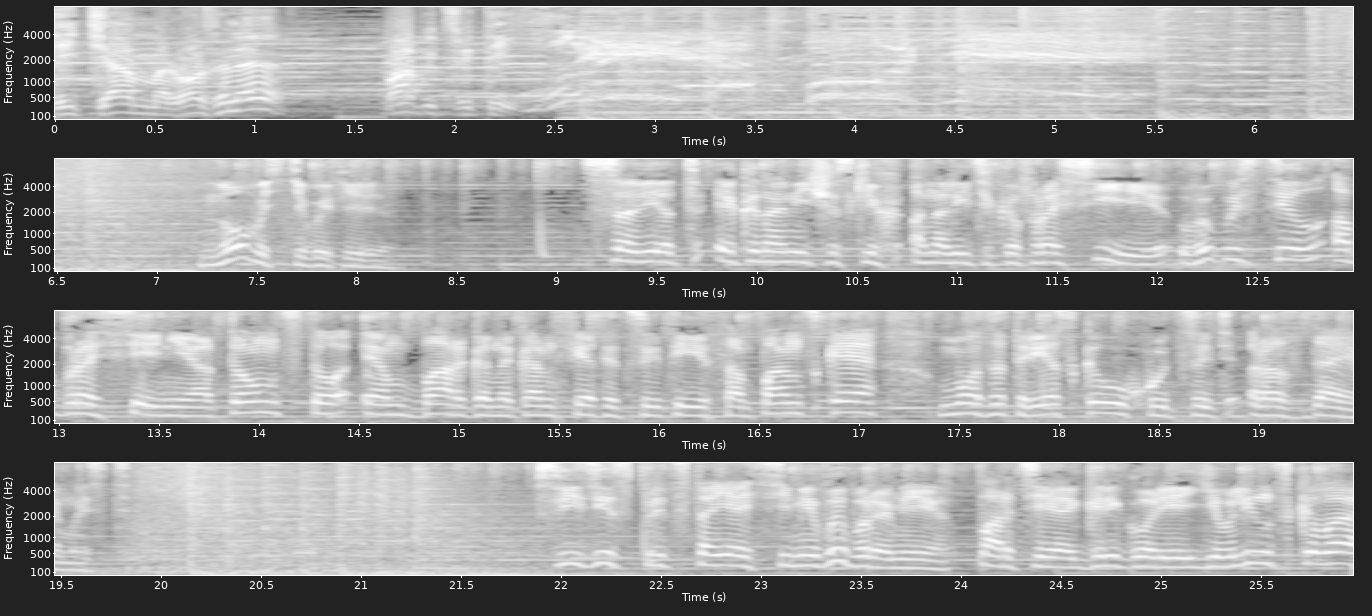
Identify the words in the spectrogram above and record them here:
Детям мороженое, бабы цветы. Злые будни! Новости в эфире. Совет экономических аналитиков России выпустил обращение о том, что эмбарго на конфеты, цветы и шампанское может резко ухудшить раздаемость. В связи с предстоящими выборами партия Григория Явлинского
